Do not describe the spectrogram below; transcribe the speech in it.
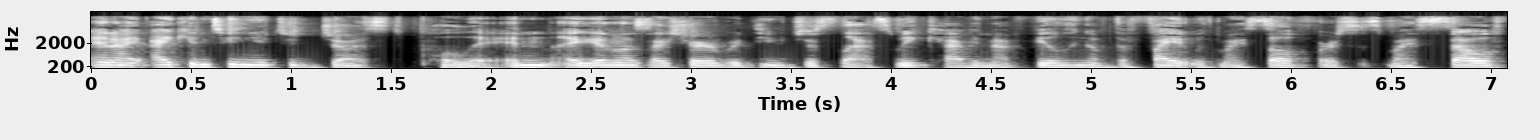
And I, I continue to just pull it. And, and as I shared with you just last week, having that feeling of the fight with myself versus myself,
